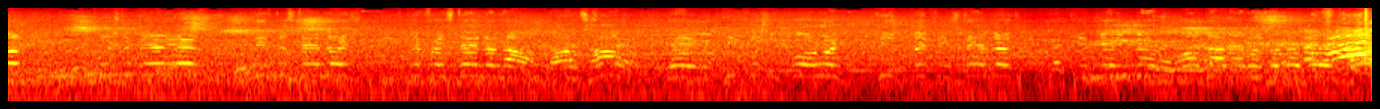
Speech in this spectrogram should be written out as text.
one. Push the barrier. Leave the standard. Different standard now. Now it's higher. Okay, we keep pushing forward. Keep lifting standards. And keep getting better. Well done, everyone.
